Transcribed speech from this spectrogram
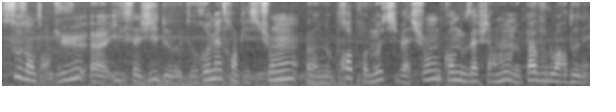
Sous-entendu, euh, il s'agit de, remettre en question euh, nos propres motivations quand nous affirmons ne pas vouloir donner.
